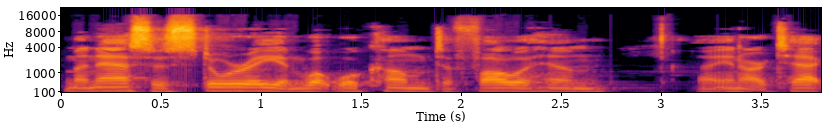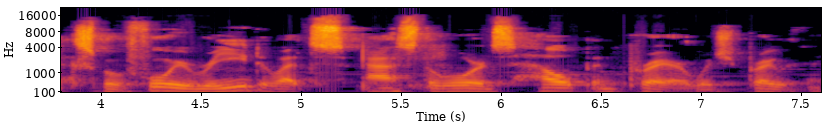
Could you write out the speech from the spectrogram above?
Manasseh's story and what will come to follow him uh, in our text. But before we read, let's ask the Lord's help in prayer. Would you pray with me?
